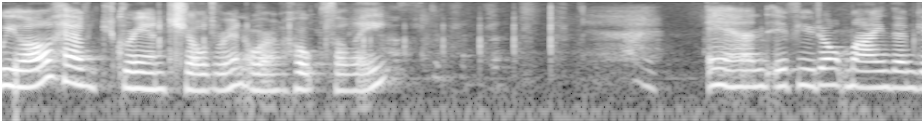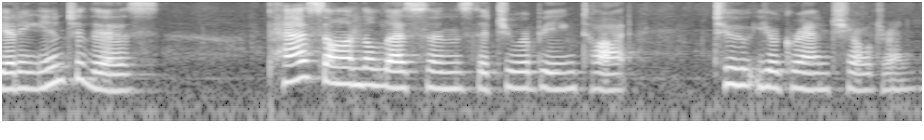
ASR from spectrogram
We all have grandchildren, or hopefully. And if you don't mind them getting into this, pass on the lessons that you are being taught to your grandchildren.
